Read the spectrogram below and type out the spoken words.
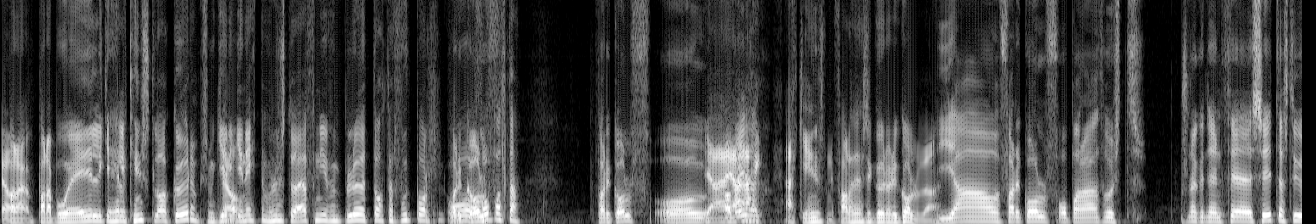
bara, bara búið eðlika heila kynslu á görum sem gerir ekki neitt um að hlusta á F95 blöð, doktorfútból og golf. fótbolta. Fara í golf og já, já, ekki, eins og fara þessi görar í golf já, fara í golf og bara þú veist svona einhvern veginn þegar sitjast í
